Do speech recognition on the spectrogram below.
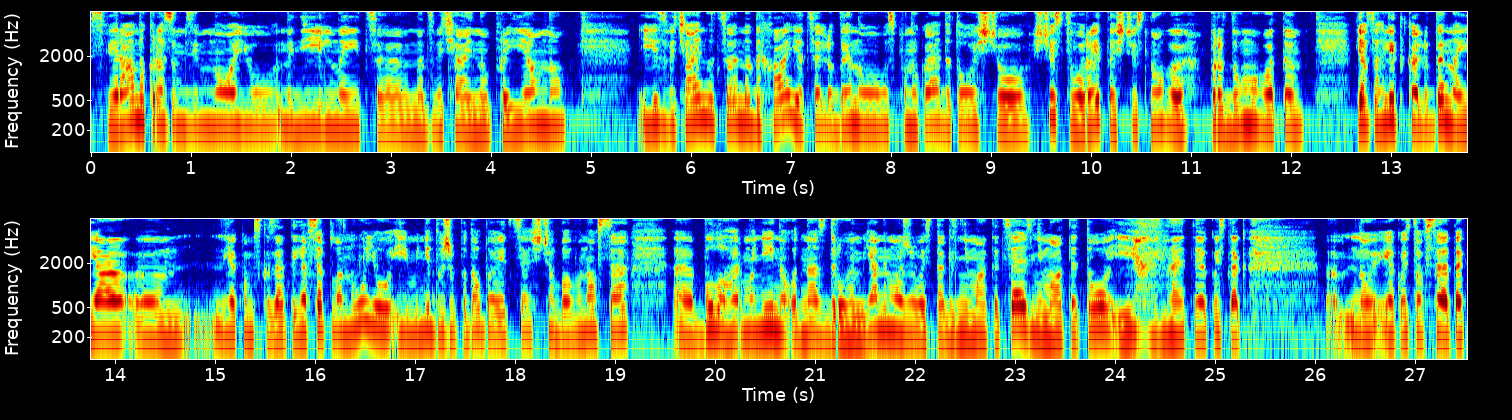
свій ранок разом зі мною недільний. Це надзвичайно приємно. І, звичайно, це надихає, це людину спонукає до того, що щось творити, щось нове придумувати. Я взагалі така людина, я ем, як вам сказати, я все планую, і мені дуже подобається, щоб воно все е, було гармонійно одна з другим. Я не можу ось так знімати це, знімати то, і знаєте, якось так. Ем, Ну, якось то все так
